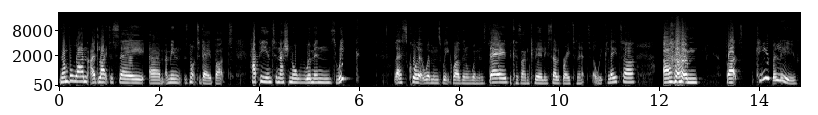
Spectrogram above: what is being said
Number one, I'd like to say, um, I mean, it's not today, but Happy International Women's Week. Let's call it Women's Week rather than Women's Day because I'm clearly celebrating it a week later. Um, but can you believe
